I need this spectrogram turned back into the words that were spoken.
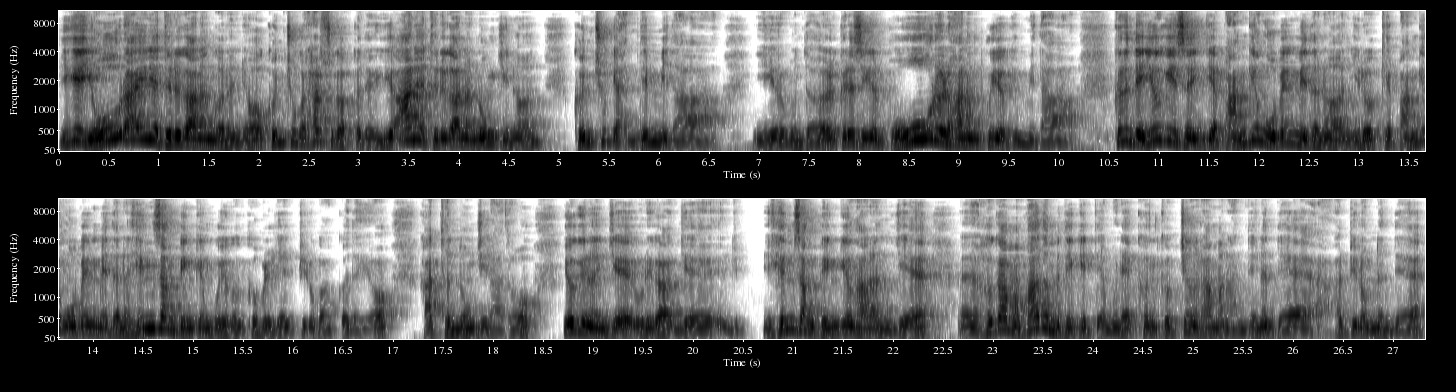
이게 요 라인에 들어가는 거는요. 건축을 할 수가 없거든요. 이 안에 들어가는 농지는 건축이 안 됩니다. 이 여러분들 그래서 이걸 보호를 하는 구역입니다. 그런데 여기서 이제 반경 500m는 이렇게 반경 500m는 행상 변경 구역은 겁을 낼 필요가 없거든요. 같은 농지라도 여기는 이제 우리가 이제 행상 변경하는 이제 허가만 받으면 되기 때문에 큰 걱정을 하면 안 되는데 할 필요 없는데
